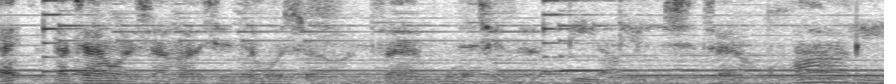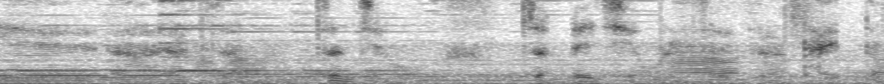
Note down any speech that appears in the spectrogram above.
哎，大家晚上好，现在我所在目前的地点是在花莲，啊，要走正经准备前往这个台东。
